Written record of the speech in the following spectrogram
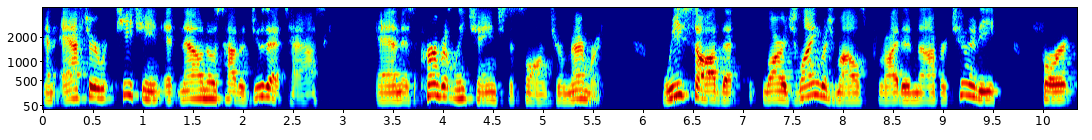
And after teaching, it now knows how to do that task and has permanently changed its long term memory. We saw that large language models provided an opportunity for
